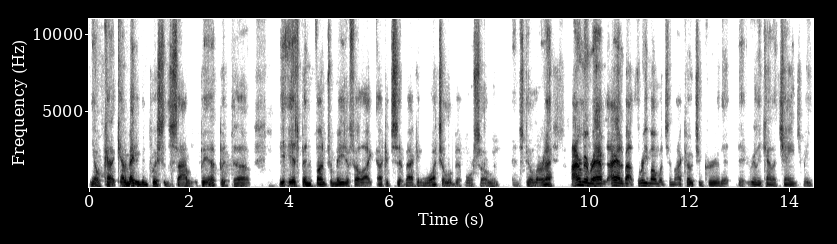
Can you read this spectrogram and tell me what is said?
you know, kind of, kind of maybe been pushed to the side a little bit, but uh, it, has been fun for me to feel like I could sit back and watch a little bit more so and, and still learn. I, I remember having, I had about three moments in my coaching career that, that really kind of changed me.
